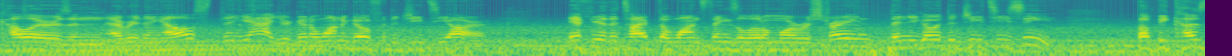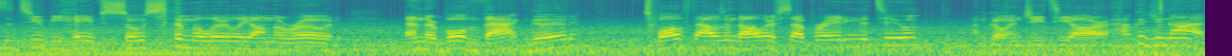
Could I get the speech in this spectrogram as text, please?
colors and everything else, then yeah, you're gonna wanna go for the GTR. If you're the type that wants things a little more restrained, then you go with the GTC. But because the two behave so similarly on the road and they're both that good, $12,000 separating the two, I'm going GTR. How could you not?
